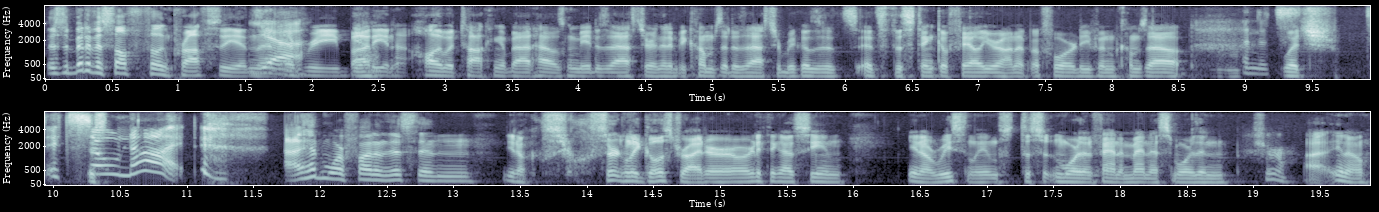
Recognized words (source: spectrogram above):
There's a bit of a self fulfilling prophecy in that Yeah. everybody in Hollywood talking about how it's going to be a disaster, and then it becomes a disaster because it's it's the stink of failure on it before it even comes out. Mm-hmm. and it's Which it's so not. I had more fun in this than you know certainly Ghost Rider or anything I've seen you know recently, more than Phantom Menace, more than Sure. uh, you know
